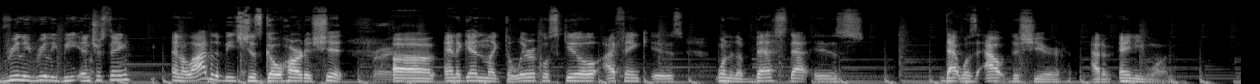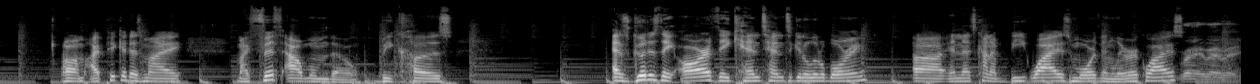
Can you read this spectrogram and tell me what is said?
really, really be interesting. And a lot of the beats just go hard as shit. Right. Uh, and again, like the lyrical skill, I think is one of the best that is that was out this year out of anyone. Um, I pick it as my my fifth album though because as good as they are, they can tend to get a little boring. Uh, and that's kind of beat wise more than lyric wise. Right, right, right.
